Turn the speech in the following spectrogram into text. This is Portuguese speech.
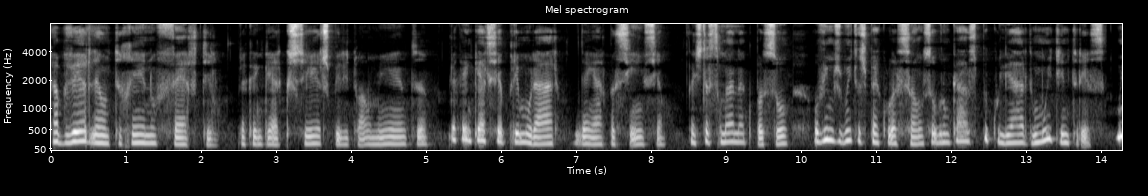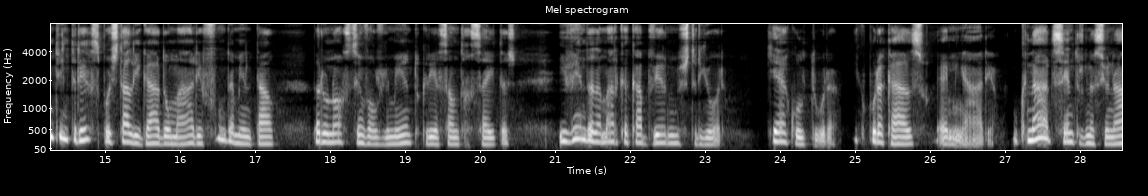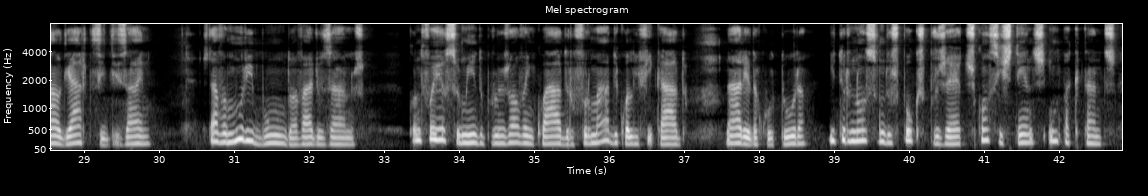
Cabo Verde é um terreno fértil para quem quer crescer espiritualmente, para quem quer se aprimorar, ganhar paciência. Esta semana que passou, ouvimos muita especulação sobre um caso peculiar de muito interesse. Muito interesse, pois está ligado a uma área fundamental para o nosso desenvolvimento, criação de receitas e venda da marca Cabo Verde no exterior, que é a cultura, e que por acaso é a minha área. O CNAD, Centro Nacional de Artes e Design, estava moribundo há vários anos, quando foi assumido por um jovem quadro formado e qualificado na área da cultura e tornou-se um dos poucos projetos consistentes, impactantes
